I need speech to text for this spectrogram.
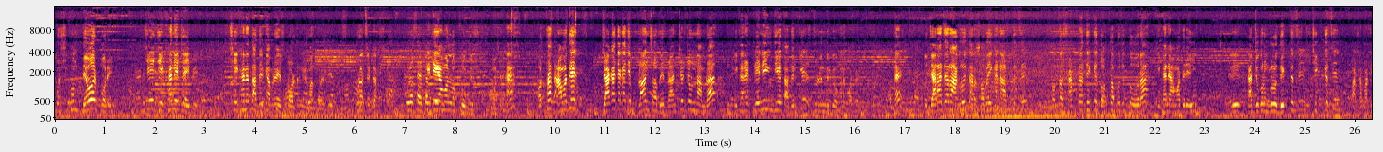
প্রশিক্ষণ দেওয়ার পরে যে যেখানে চাইবে সেখানে তাদেরকে আমরা স্টলটা নির্মাণ করে দিই পুরো সেটা পুরো সেটআপ এটাই আমার লক্ষ্য উদ্দেশ্য আমাদের হ্যাঁ? অর্থাৎ আমাদের জায়গা জায়গায় যে ব্রাঞ্চ হবে ব্রাঞ্চের জন্য আমরা এখানে ট্রেনিং দিয়ে তাদেরকে স্টুডেন্টদেরকে ওখানে বসাই। দিই হ্যাঁ? তো যারা যারা আগ্রহী তারা সবাই এখানে আসতেছে। সন্ধ্যা সাতটা থেকে দশটা পর্যন্ত ওরা এখানে আমাদের এই এই কার্যক্রমগুলো দেখতেছে, শিখতেছে, পাশাপাশি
